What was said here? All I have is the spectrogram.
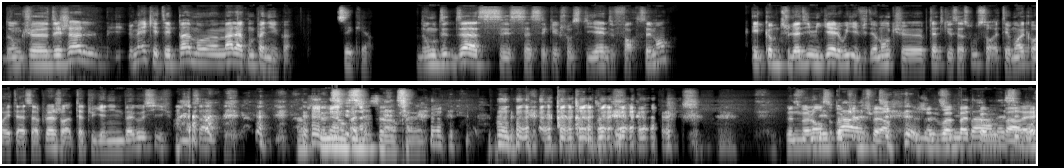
Donc, euh, déjà, le mec était pas mal accompagné, quoi. C'est clair. Donc, déjà, ça, c'est quelque chose qui aide forcément. Et comme tu l'as dit, Miguel, oui, évidemment que peut-être que ça se trouve, ça aurait été moi qui aurais été à sa place, j'aurais peut-être pu gagner une bague aussi. Ça Absolument pas dit ça, après. Je ne me lance aucune fleur. Je ne vois pas de quoi vous parlez.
